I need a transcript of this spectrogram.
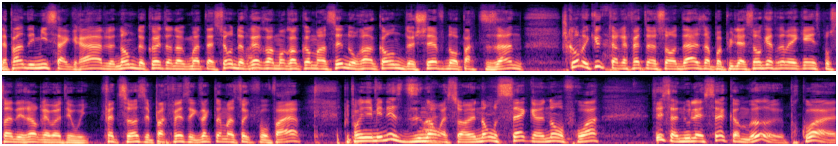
la pandémie s'aggrave, le nombre de cas est en augmentation, on devrait recommencer nos rencontres de chefs non partisanes. Je suis convaincu que tu aurais fait un sondage dans la population, 95% des gens auraient voté oui. Faites ça, c'est parfait, c'est exactement ça qu'il faut faire. Puis le premier ministre dit non à ça, un non sec, un non froid. Tu sais, ça nous laissait comme oh, pourquoi?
